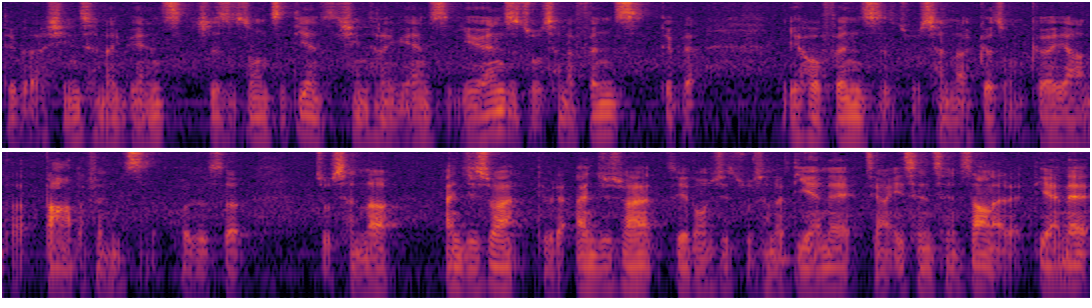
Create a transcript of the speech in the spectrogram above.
对不对？形成了原子，质子中子电子形成了原子，原子组成了分子，对不对？以后分子组成了各种各样的大的分子，或者是组成了氨基酸，对不对？氨基酸这些东西组成了 DNA，这样一层层上来的 DNA，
